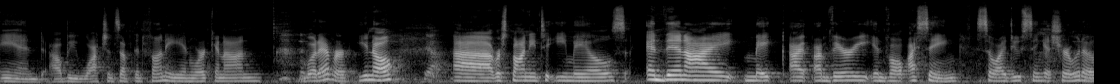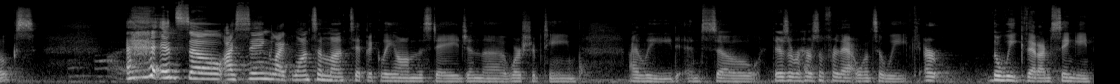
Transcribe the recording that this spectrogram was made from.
And I'll be watching something funny and working on whatever, you know, uh, responding to emails. And then I make, I, I'm very involved, I sing. So I do sing at Sherwood Oaks. and so I sing like once a month typically on the stage and the worship team I lead. And so there's a rehearsal for that once a week or the week that I'm singing.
